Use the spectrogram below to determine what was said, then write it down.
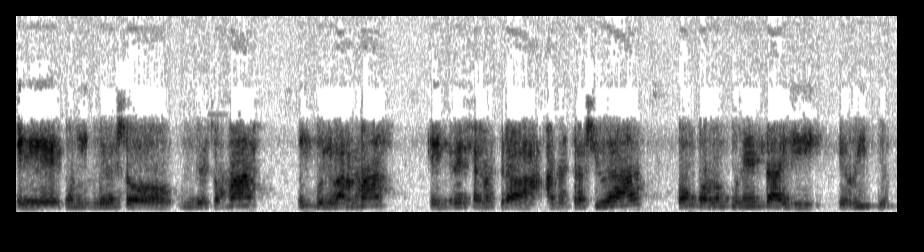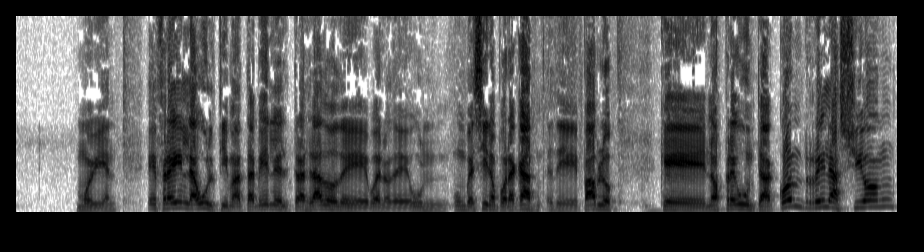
eh, un ingreso un ingreso más, un boulevard más que ingrese a nuestra a nuestra ciudad con cordón cuneta y, y Muy bien. Efraín, la última, también el traslado de, bueno, de un, un vecino por acá, de Pablo, que nos pregunta, con relación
